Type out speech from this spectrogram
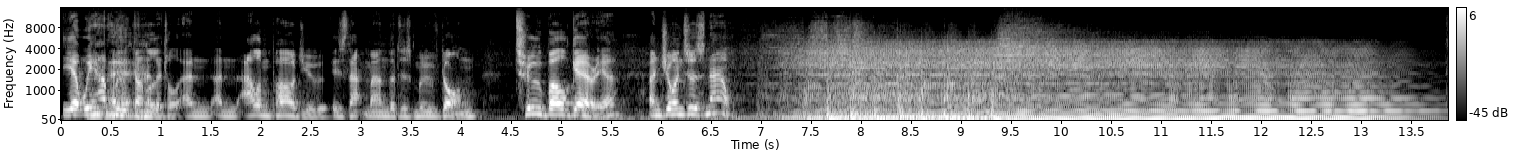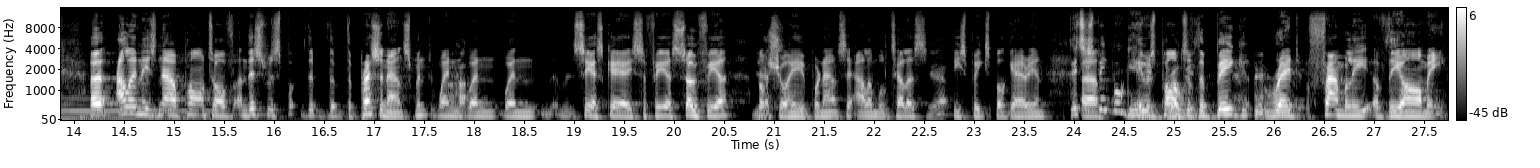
Yeah, we have moved on a little, and and Alan Pardew is that man that has moved on to Bulgaria and joins us now. Uh, Alan is now part of, and this was the, the, the press announcement when when when CSKA Sofia, Sofia, I'm not sure how you pronounce it. Alan will tell us. Yeah. He speaks Bulgarian. Does he Uh, speak Bulgarian? He was part Brilliant. of the big red family of the army.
